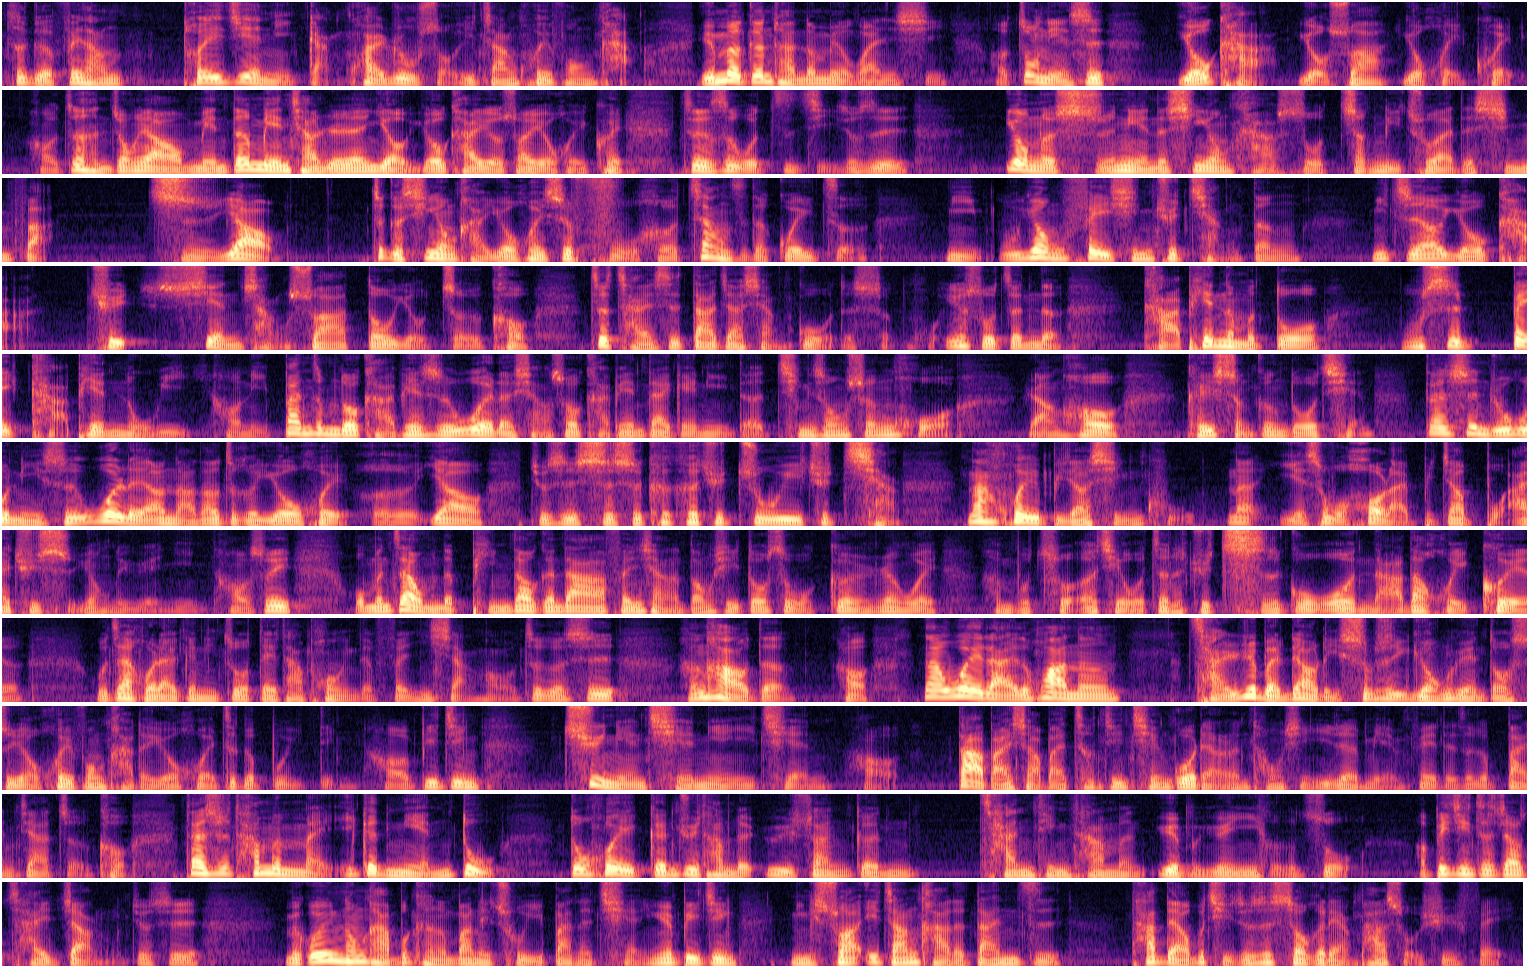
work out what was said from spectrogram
这个非常推荐你赶快入手一张汇丰卡，有没有跟团都没有关系。好，重点是有卡有刷有回馈，好，这很重要，免得勉强人人有，有卡有刷有回馈。这个是我自己就是用了十年的信用卡所整理出来的心法。只要这个信用卡优惠是符合这样子的规则，你不用费心去抢登，你只要有卡去现场刷都有折扣，这才是大家想过的生活。因为说真的，卡片那么多。不是被卡片奴役，好，你办这么多卡片是为了享受卡片带给你的轻松生活，然后可以省更多钱。但是如果你是为了要拿到这个优惠而要就是时时刻刻去注意去抢，那会比较辛苦。那也是我后来比较不爱去使用的原因。好，所以我们在我们的频道跟大家分享的东西都是我个人认为很不错，而且我真的去吃过，我有拿到回馈了，我再回来跟你做 data point 的分享。哦，这个是很好的。好，那未来的话呢？采日本料理是不是永远都是有汇丰卡的优惠？这个不一定。好，毕竟去年、前年以前，好大白、小白曾经签过两人同行一人免费的这个半价折扣，但是他们每一个年度都会根据他们的预算跟餐厅他们愿不愿意合作。啊，毕竟这叫拆账，就是美国运通卡不可能帮你出一半的钱，因为毕竟你刷一张卡的单子，他了不起就是收个两趴手续费。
